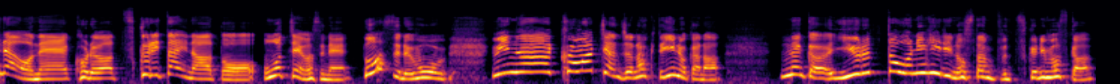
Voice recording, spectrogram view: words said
2弾をね、これは作りたいなと思っちゃいますね。どうする？もう、みんな、くまちゃんじゃなくていいのかな？なんか、ゆるっとおにぎりのスタンプ作りますか？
